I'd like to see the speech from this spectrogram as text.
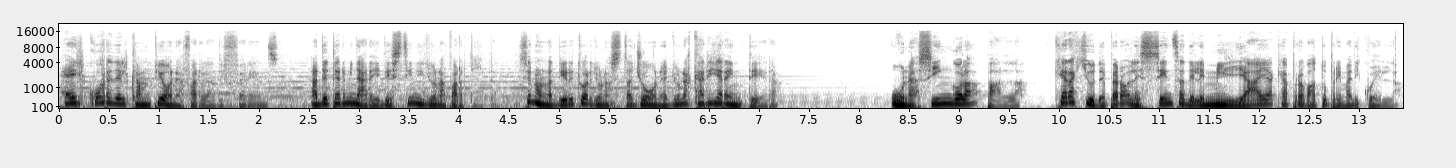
è il cuore del campione a fare la differenza, a determinare i destini di una partita, se non addirittura di una stagione, di una carriera intera. Una singola palla, che racchiude però l'essenza delle migliaia che ha provato prima di quella,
